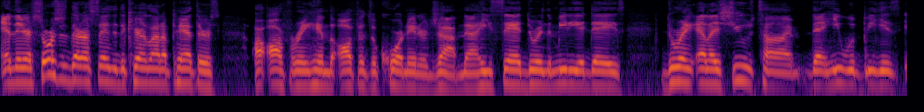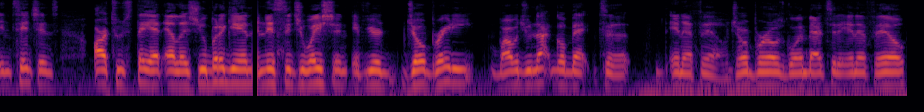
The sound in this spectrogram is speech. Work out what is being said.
And there are sources that are saying that the Carolina Panthers are offering him the offensive coordinator job. Now, he said during the media days during LSU's time that he would be his intentions are to stay at LSU. But again, in this situation, if you're Joe Brady, why would you not go back to NFL? Joe Burrow's going back to the NFL.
